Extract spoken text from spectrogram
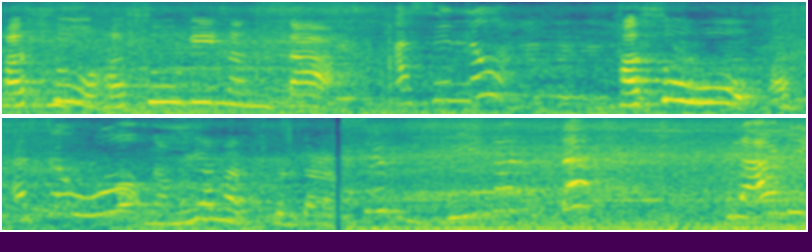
ಹಸು ಹಸುವಿನಂತ ಹಸುವು ಹಸು- ಹಸುವು ನಮಗೆ ಮರ್ಸ್ಬಿಡ್ತಾಳೆ ಹಸುವಿನಂತ ಪ್ರಾಣಿ.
